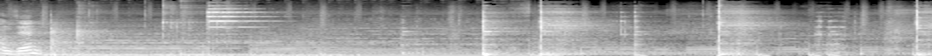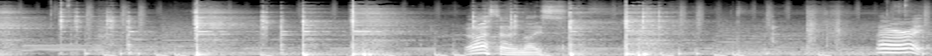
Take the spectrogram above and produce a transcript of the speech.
That one's in. Oh, that sounded nice. All right.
